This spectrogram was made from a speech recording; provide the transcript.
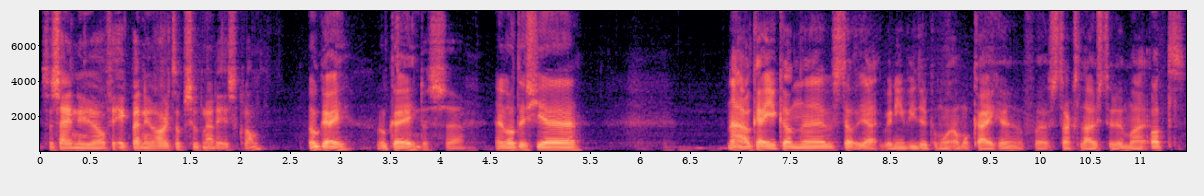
Ze zijn nu, of ik ben nu hard op zoek naar de eerste klant. Oké, oké. Dus eh, En wat is je... Nou, oké, je kan... eh, stel, ja, ik weet niet wie er allemaal, allemaal kijken of straks luisteren, maar wat...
